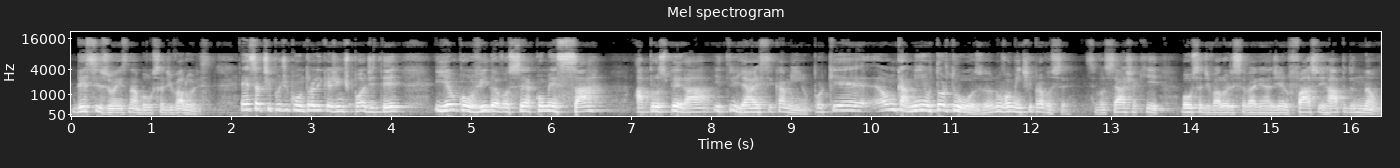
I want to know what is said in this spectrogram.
decisões na bolsa de valores. Esse é o tipo de controle que a gente pode ter e eu convido a você a começar a prosperar e trilhar esse caminho, porque é um caminho tortuoso, eu não vou mentir para você. Se você acha que bolsa de valores você vai ganhar dinheiro fácil e rápido, não.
